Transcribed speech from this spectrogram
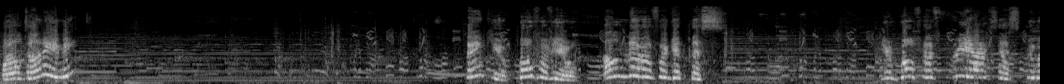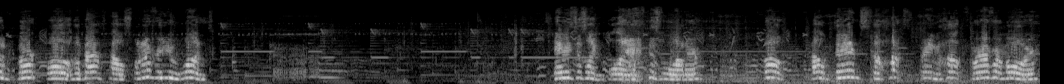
Well done, Ammy! Thank you, both of you! I'll never forget this! You both have free access to the dark wall of the bathhouse whenever you want! And he's just like blowing his water. Oh, I'll dance the hot spring hop forevermore!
